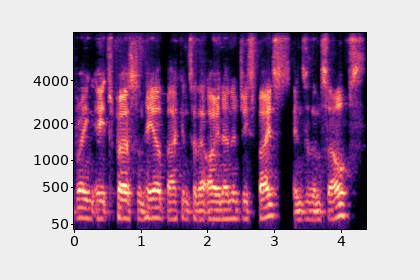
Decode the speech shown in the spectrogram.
Bring each person here back into their own energy space, into themselves.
